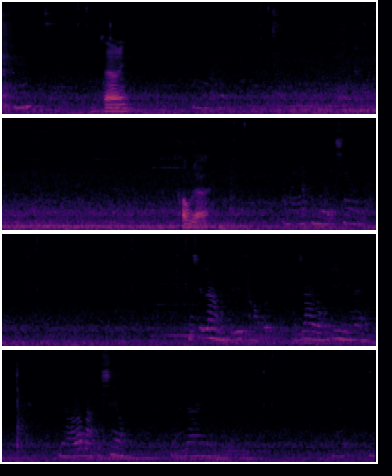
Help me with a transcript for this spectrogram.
Ừ. sao đấy? Ừ. không được Máy này không Excel được Nó sẽ ra một cái lịch học ấy. Nó ra giống y như này này. Nó là bảng Excel Nó ra như này Đấy. ừ.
